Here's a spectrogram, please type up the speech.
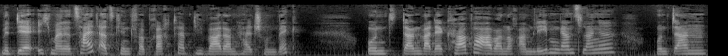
mit der ich meine Zeit als Kind verbracht habe, die war dann halt schon weg. Und dann war der Körper aber noch am Leben ganz lange und dann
